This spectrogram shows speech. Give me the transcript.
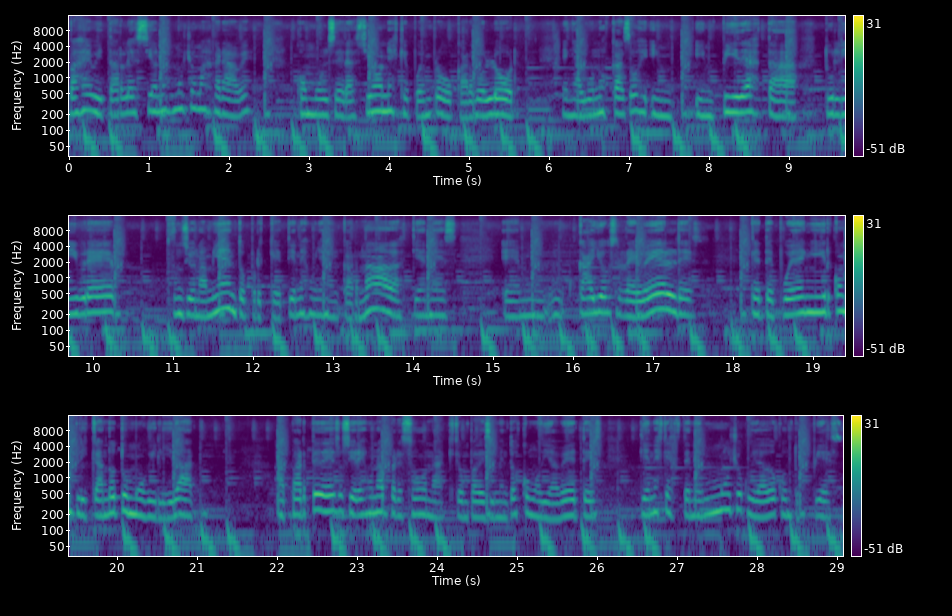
vas a evitar lesiones mucho más graves como ulceraciones que pueden provocar dolor, en algunos casos impide hasta tu libre funcionamiento porque tienes uñas encarnadas, tienes em, callos rebeldes que te pueden ir complicando tu movilidad. Aparte de eso, si eres una persona que con padecimientos como diabetes, tienes que tener mucho cuidado con tus pies.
